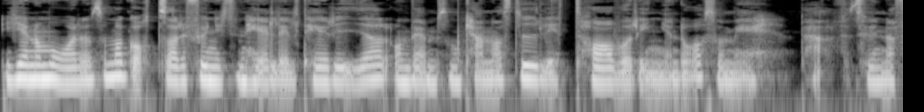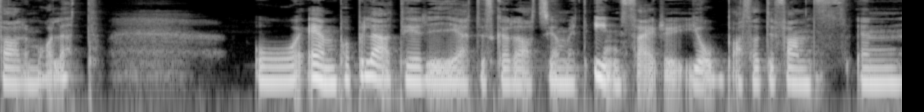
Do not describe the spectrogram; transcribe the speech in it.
genom åren som har gått så har det funnits en hel del teorier om vem som kan ha stulit havoringen då, som är det här försvunna föremålet. Och en populär teori är att det ska röra sig om ett insiderjobb, alltså att det fanns en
